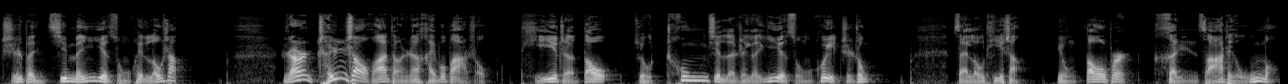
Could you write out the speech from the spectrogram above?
直奔金门夜总会楼上。然而陈少华等人还不罢手，提着刀就冲进了这个夜总会之中，在楼梯上用刀背狠砸这个吴某。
